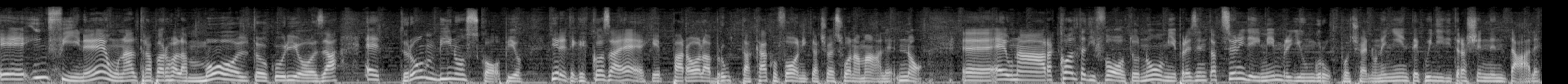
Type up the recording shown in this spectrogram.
E infine, un'altra parola molto curiosa è trombinoscopio. Direte che cosa è? Che parola brutta, cacofonica, cioè suona male? No, eh, è una raccolta di foto, nomi e presentazioni dei membri di un gruppo, cioè non è niente quindi di trascendentale.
